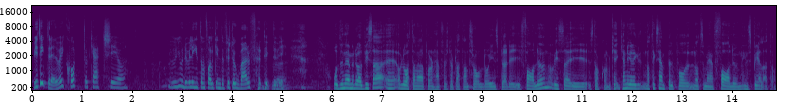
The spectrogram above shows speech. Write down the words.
vi tyckte det. Det var ju kort och catchy och det gjorde väl inget om folk inte förstod varför tyckte vi. Och du nämner då att vissa eh, av låtarna på den här första plattan Troll är inspelade i Falun och vissa i Stockholm. Kan, kan du ge något exempel på något som är Falun-inspelat då?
